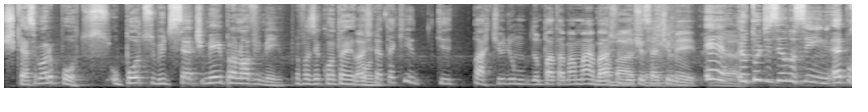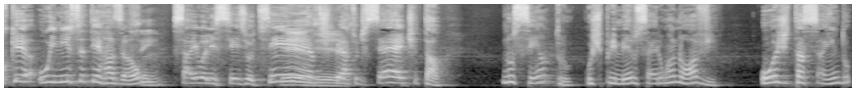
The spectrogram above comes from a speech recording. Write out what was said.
esquece agora o Porto. O Porto subiu de 7,5 para 9,5, para fazer conta Eu acho que redonda. até que, que partiu de um, de um patamar mais baixo, baixo do que ainda. 7,5. É, eu tô dizendo assim, é porque o início você tem razão. Sim. Saiu ali 6,800, Isso. perto de 7 e tal. No centro, os primeiros saíram a 9. Hoje tá saindo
